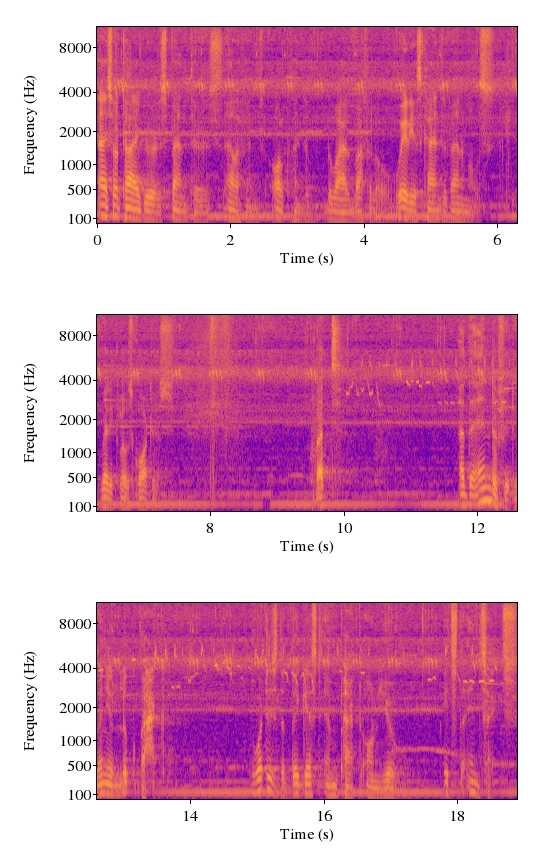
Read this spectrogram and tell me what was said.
I saw tigers, panthers, elephants, all kinds of… the wild buffalo, various kinds of animals, very close quarters. But at the end of it, when you look back, what is the biggest impact on you? It's the insects.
